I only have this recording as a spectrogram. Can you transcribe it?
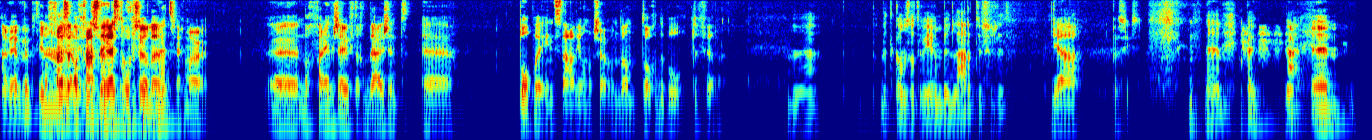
nou, we hebben het in, of gaan ze, of gaan ze de rest opvullen? Met? Zeg maar nog 75.000 poppen in het stadion of zo. Om dan toch de boel op te vullen. Nou, met de kans dat er weer een Bin Laden tussen zit. Ja, precies. um, Oké. Okay. Nou, um,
